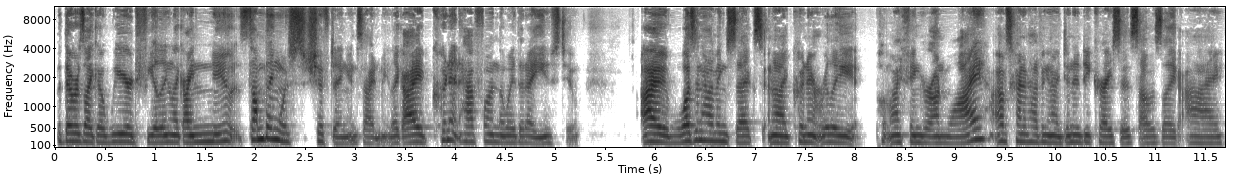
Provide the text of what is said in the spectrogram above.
But there was like a weird feeling, like I knew something was shifting inside me. Like I couldn't have fun the way that I used to. I wasn't having sex and I couldn't really put my finger on why. I was kind of having an identity crisis. I was like, I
